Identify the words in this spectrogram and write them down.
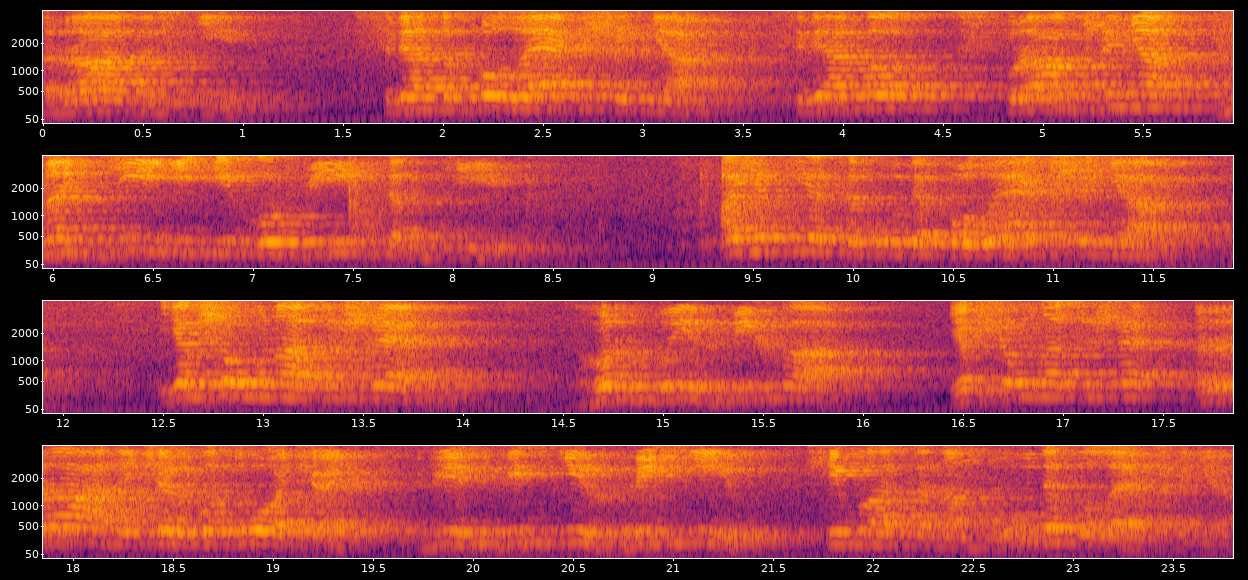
радості, свято полегшення, свято справдження надії і обіцянки. А яке це буде полегшення, якщо у нас іще горби якщо у нас іще рани червоточать від, від тих гріхів, хіба це нам буде полегшення?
